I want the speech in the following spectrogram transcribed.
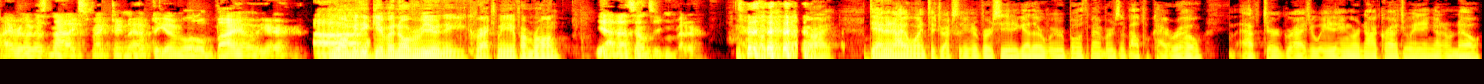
I really was not expecting to have to give a little bio here. Uh, you want me to give an overview and then you correct me if I'm wrong? Yeah, that sounds even better. okay, all right. Dan and I went to Drexel University together. We were both members of Alpha Chi Rho. After graduating or not graduating, I don't know.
